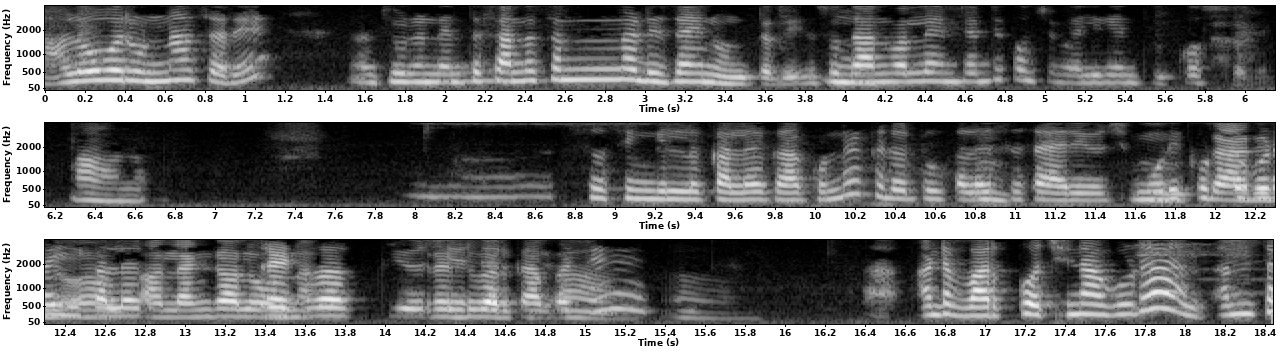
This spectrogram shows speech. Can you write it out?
ఆల్ ఓవర్ ఉన్నా సరే చూడండి ఎంత సన్న సన్న డిజైన్ ఉంటది. సో. దాని వల్ల ఏంటంటే కొంచెం ఎలిగెంట్ లుక్ వస్తుంది. అవును. సో సింగిల్ కలర్ కాకుండా ఇక్కడ టూ కలర్స్ శారీ వచ్చి ముడి కుట్టు కూడా ఈ కలర్ లెంగాలో థ్రెడ్ వర్క్ యూస్ చేశారు వర్క్ కాబట్టి అంటే వర్క్ వచ్చినా కూడా అంత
